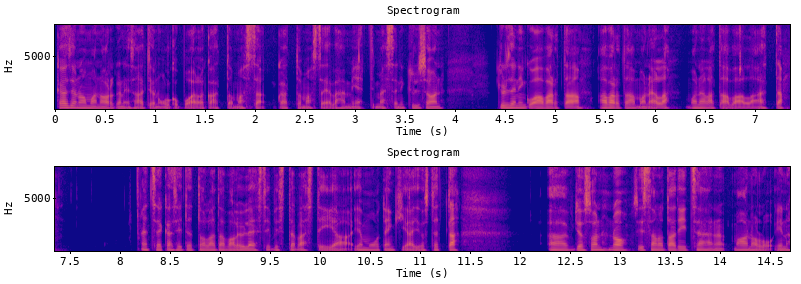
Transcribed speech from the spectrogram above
käy sen oman organisaation ulkopuolella katsomassa, katsomassa ja vähän miettimässä, niin kyllä se on – kyllä se niin kuin avartaa, avartaa monella, monella tavalla, että, että sekä sitten tuolla tavalla yleissivistävästi ja, ja muutenkin. Ja just, että ää, jos on, no siis sanotaan, että itsehän mä oon ollut in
